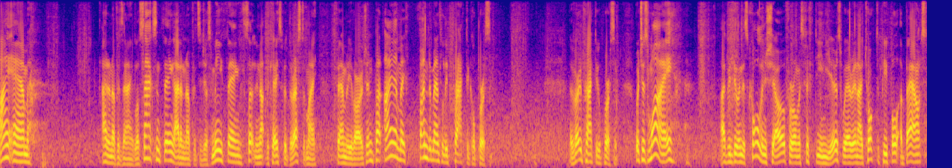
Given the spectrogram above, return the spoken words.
I am, I don't know if it's an Anglo Saxon thing, I don't know if it's a just me thing, certainly not the case with the rest of my family of origin, but I am a fundamentally practical person. A very practical person, which is why I've been doing this call in show for almost 15 years, wherein I talk to people about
